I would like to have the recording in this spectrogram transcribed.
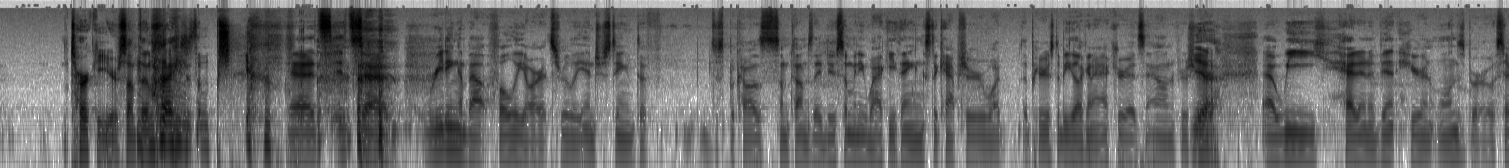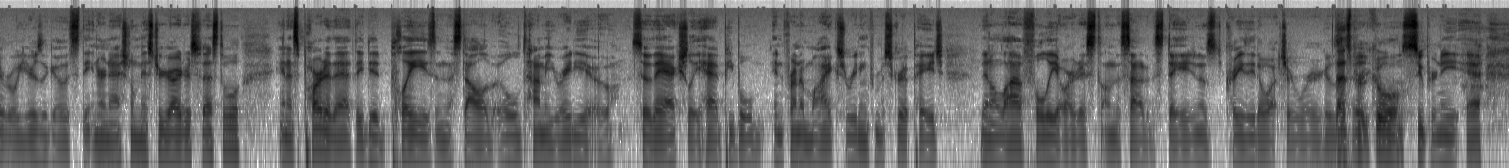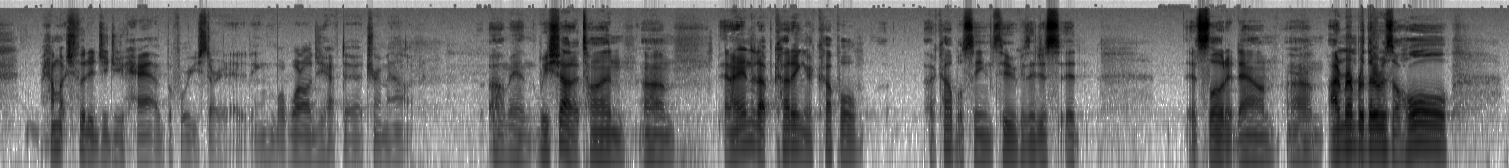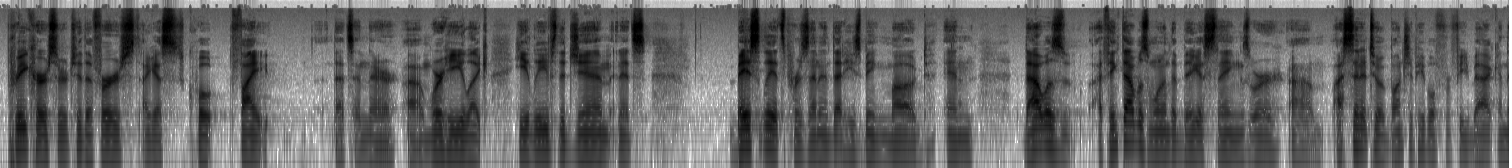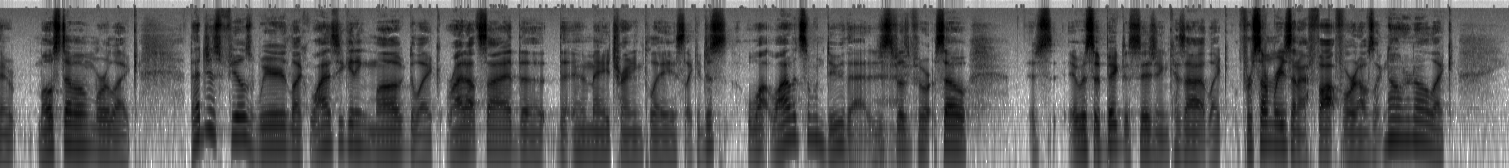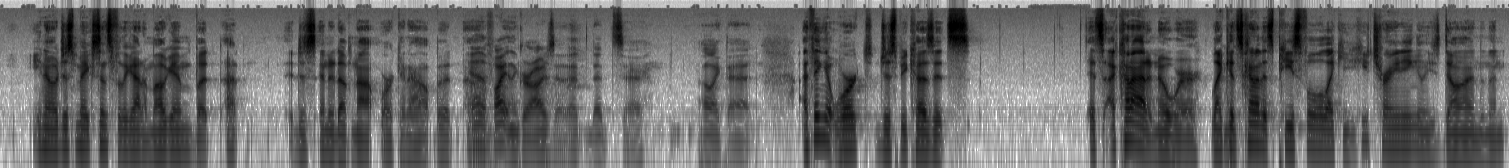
turkey or something like yeah, it's it's uh, reading about foley. It's really interesting to just because sometimes they do so many wacky things to capture what appears to be like an accurate sound for sure. Yeah. Uh, we had an event here in Owensboro several years ago. It's the International Mystery Writers Festival, and as part of that, they did plays in the style of old timey radio. So they actually had people in front of mics reading from a script page, then a live foley artist on the side of the stage, and it was crazy to watch her work. That's pretty cool. super neat. Yeah. How much footage did you have before you started editing? What, what all did you have to trim out? Oh man, we shot a ton, um, and I ended up cutting a couple, a couple scenes too because it just it it slowed it down. Yeah. Um, I remember there was a whole precursor to the first, I guess, quote fight that's in there um, where he like he leaves the gym and it's basically it's presented that he's being mugged and that was I think that was one of the biggest things where um, I sent it to a bunch of people for feedback and they most of them were like that just feels weird like why is he getting mugged like right outside the the MMA training place like it just why, why would someone do that it just doesn't feel so it's, it was a big decision because I like for some reason I fought for it I was like no no no like you know it just makes sense for the guy to mug him but I, it just ended up not working out but Yeah, the um, fight in the garage though. That, that's uh, I like that. I think it worked just because it's it's kind of out of nowhere. Like it's kind of this peaceful, like he, he's training and he's done, and then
